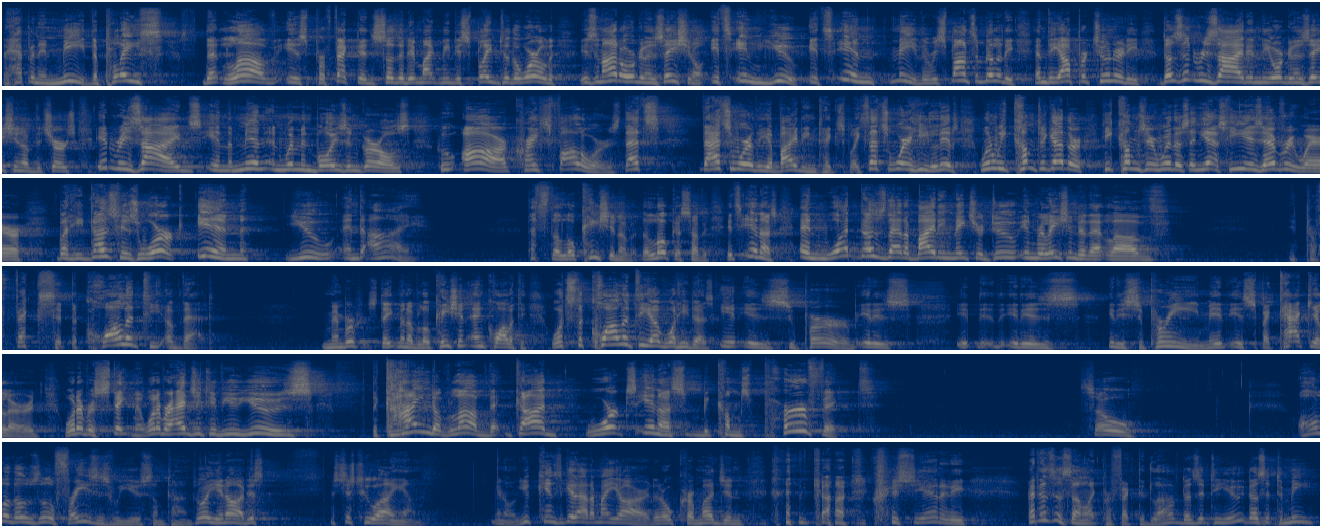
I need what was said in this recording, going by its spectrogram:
they happen in me. The place that love is perfected so that it might be displayed to the world is not organizational. It's in you, it's in me. The responsibility and the opportunity doesn't reside in the organization of the church, it resides in the men and women, boys and girls who are Christ followers. That's that's where the abiding takes place. That's where He lives. When we come together, He comes here with us. And yes, He is everywhere, but He does His work in you and I. That's the location of it, the locus of it. It's in us. And what does that abiding nature do in relation to that love? It perfects it, the quality of that. Remember, statement of location and quality. What's the quality of what he does? It is superb. It is it, it, is, it is supreme. It is spectacular. Whatever statement, whatever adjective you use, the kind of love that God works in us becomes perfect. So, all of those little phrases we use sometimes. Well, you know, I just it's just who I am. You know, you kids get out of my yard. That old curmudgeon kind of Christianity. That doesn't sound like perfected love, does it to you? It does it to me.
